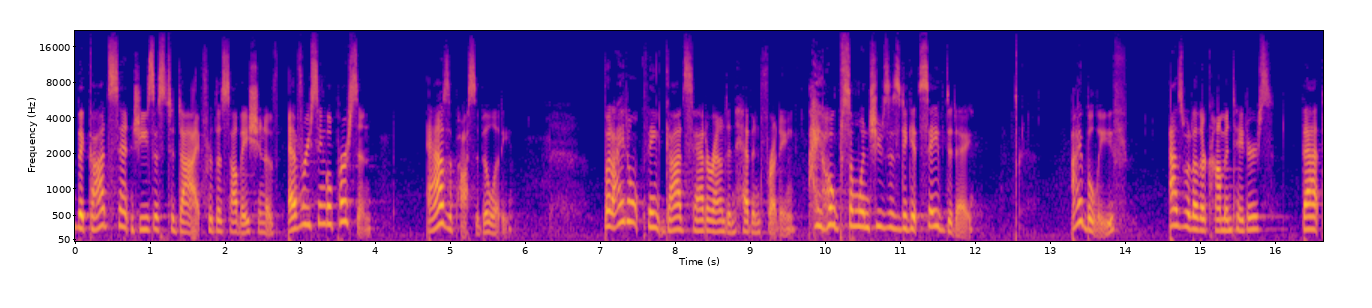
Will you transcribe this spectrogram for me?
that God sent Jesus to die for the salvation of every single person as a possibility. But I don't think God sat around in heaven fretting, I hope someone chooses to get saved today. I believe, as would other commentators, that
